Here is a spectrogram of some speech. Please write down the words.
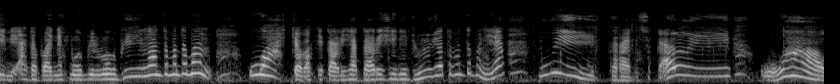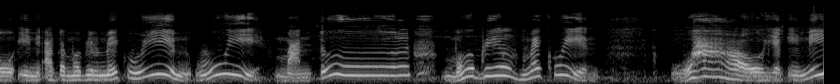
Ini ada banyak mobil-mobilan teman-teman. Wah, coba kita lihat dari sini dulu ya teman-teman ya. Wih, keren sekali. Wow, ini ada mobil McQueen. Wih, mantul. Mobil McQueen. Wow, yang ini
